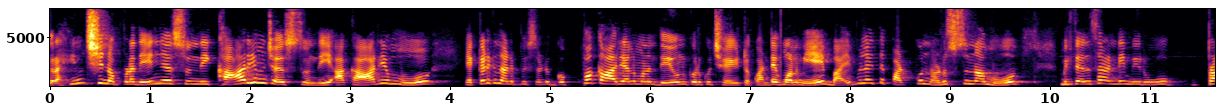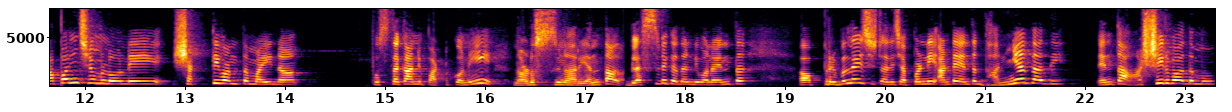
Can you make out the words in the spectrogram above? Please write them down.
గ్రహించినప్పుడు అది ఏం చేస్తుంది? కార్యం చేస్తుంది. ఆ కార్యము ఎక్కడికి నడిపిస్తుంటే గొప్ప కార్యాలు మనం దేవుని కొరకు చేయటకు. అంటే మనం ఏ బైబిల్ అయితే పట్టుకొని నడుస్తున్నామో మీకు తెలుసా అండి మీరు ప్రపంచంలోనే శక్తివంతమైన పుస్తకాన్ని పట్టుకొని నడుస్తున్నారు. ఎంత బ్లెస్డ్ కదండి మనం ఎంత ప్రివిలేజ్డ్ అది చెప్పండి. అంటే ఎంత ధన్యత అది ఎంత ఆశీర్వాదము.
